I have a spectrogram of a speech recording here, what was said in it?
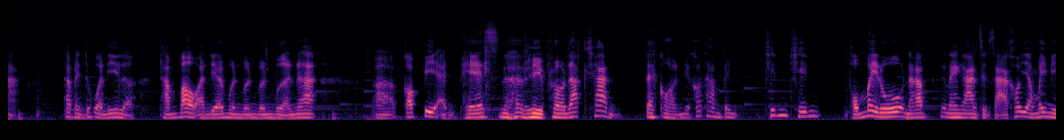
าก ถ้าเป็นทุกวันนี้เหรอ ทำเบ้าอันเดียวเหมือนเหมือนเหมือนเหมือนนะฮะ copy and paste นะ reproduction แต่ก่อนเนี่ยเขาทำเป็นชิ้นชิ้นผมไม่รู้นะครับ ในงานศึกษาเขายังไม่มี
